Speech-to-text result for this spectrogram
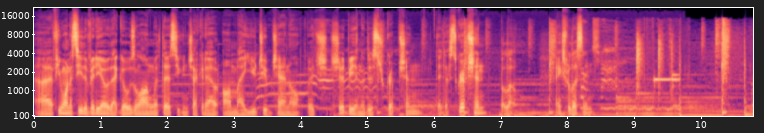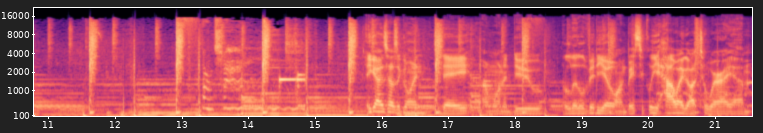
Uh, if you want to see the video that goes along with this, you can check it out on my YouTube channel, which should be in the description, the description below. Thanks for listening. Hey guys, how's it going? Today I want to do a little video on basically how I got to where I am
